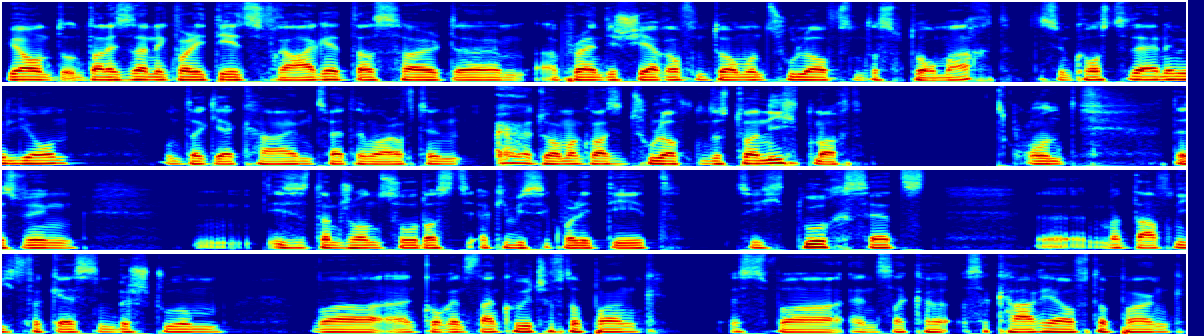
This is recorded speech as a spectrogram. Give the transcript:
ja, und, und dann ist es eine Qualitätsfrage, dass halt ähm, Brandy Scherer auf den Tormann zulauft und das Tor macht. Deswegen kostet er eine Million und der GRK im zweiten Mal auf den Tormann quasi zulauft und das Tor nicht macht. Und deswegen mm, ist es dann schon so, dass eine gewisse Qualität sich durchsetzt. Äh, man darf nicht vergessen, bei Sturm war ein Goran Stankovic auf der Bank, es war ein Sakaria auf der Bank,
